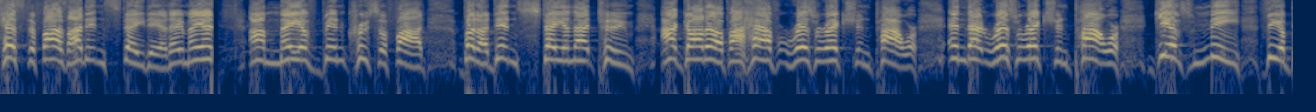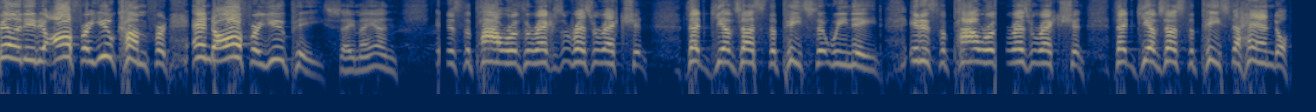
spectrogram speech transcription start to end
testifies I didn't stay dead. Amen. I may have been crucified, but I didn't stay in that tomb. I got up. I have resurrection power. And that resurrection power gives me the ability to offer you comfort and to offer you peace. Amen. It is the power of the res- resurrection that gives us the peace that we need. It is the power of the resurrection that gives us the peace to handle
